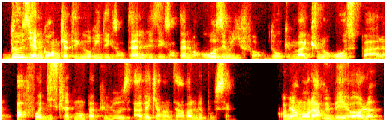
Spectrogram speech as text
Deuxième grande catégorie d'exanthèmes, les exanthèmes roséoliformes, donc macule rose pâle, parfois discrètement papuleuse, avec un intervalle de saine. Premièrement, la rubéole,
